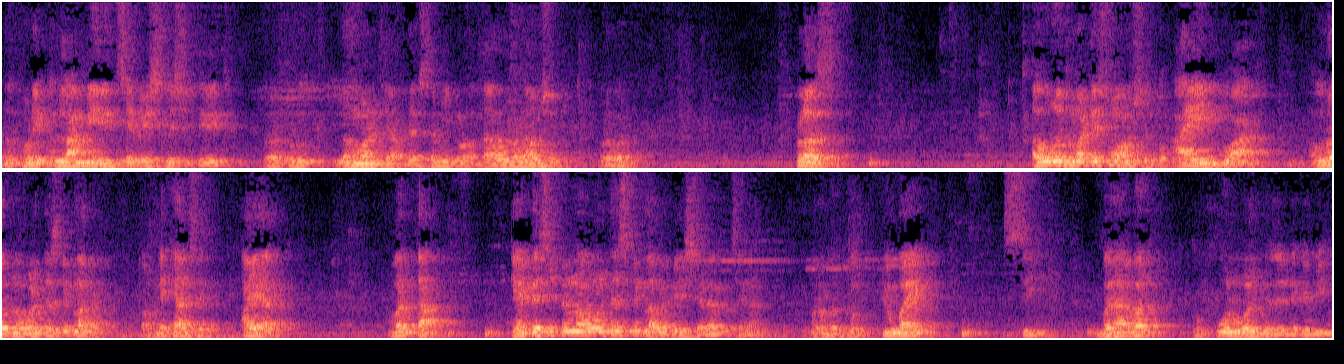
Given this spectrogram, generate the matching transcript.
થોડીક લાંબી રીત છે વૈશ્લેષિક રીત. થોડુંક લંબાણથી આપણે સમીકરણો તારો બનાવશું. બરોબર? પ્લસ, અવરોધ માટે શું આવશે? તો આઈ ઇન્ટુ આર અવરોધનો વોલ્ટેજ કેટલા હોય? તો આપણે ખ્યાલ છે IR વત્તા કેપેસિટરના વોલ્ટેજ કેટલા હોય? બે છેડા વચ્ચેના. બરોબર? તો ક્યુ બાય સી બરાબર? તો કુલ વોલ્ટેજ એટલે કે બી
